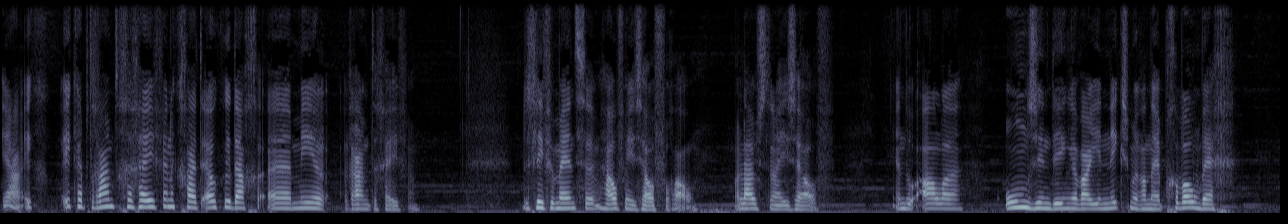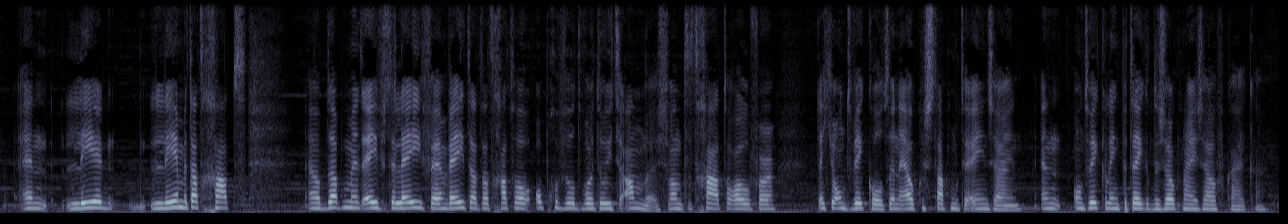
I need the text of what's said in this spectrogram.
ja, ik, ik heb het ruimte gegeven en ik ga het elke dag uh, meer ruimte geven. Dus lieve mensen, hou van jezelf vooral. Maar luister naar jezelf. En doe alle onzin dingen waar je niks meer aan hebt, gewoon weg. En leer, leer met dat gat uh, op dat moment even te leven. En weet dat dat gat wel opgevuld wordt door iets anders. Want het gaat erover dat je ontwikkelt en elke stap moet er één zijn. En ontwikkeling betekent dus ook naar jezelf kijken.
